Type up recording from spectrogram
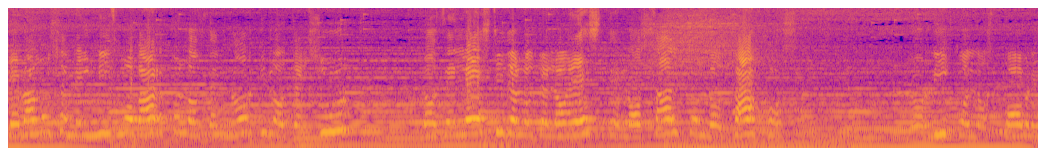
que vamos en el mismo barco los del norte y los del sur, los del este y de los del oeste, los altos, los bajos, los ricos, los pobres.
